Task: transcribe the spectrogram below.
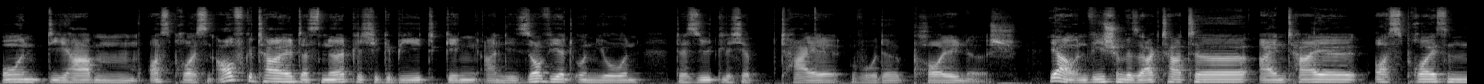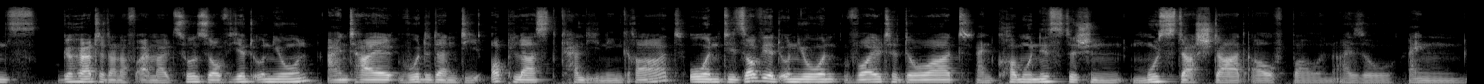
Und die haben Ostpreußen aufgeteilt. Das nördliche Gebiet ging an die Sowjetunion, der südliche Teil wurde polnisch. Ja, und wie ich schon gesagt hatte, ein Teil Ostpreußens gehörte dann auf einmal zur Sowjetunion. Ein Teil wurde dann die Oblast Kaliningrad und die Sowjetunion wollte dort einen kommunistischen Musterstaat aufbauen, also ein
